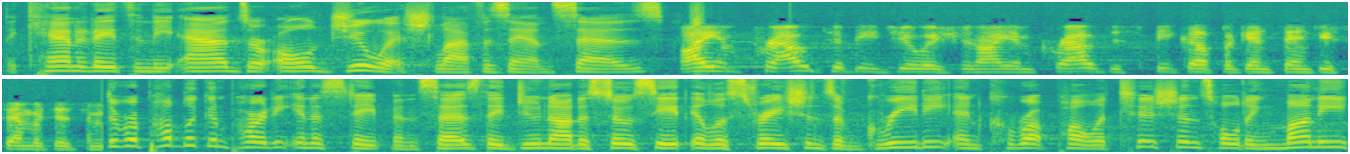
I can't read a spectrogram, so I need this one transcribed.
The candidates in the ads are all Jewish, Lafazan says. I am proud to be Jewish and I am proud to speak up against anti Semitism. The Republican Party, in a statement, says they do not associate illustrations of greedy and corrupt politicians holding money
